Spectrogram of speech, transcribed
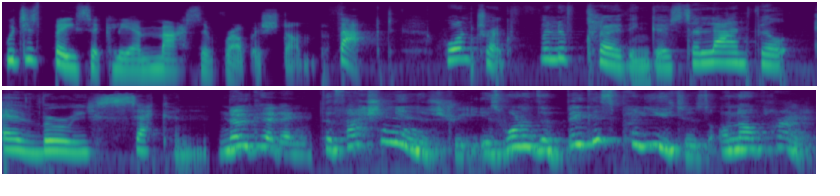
which is basically a massive rubbish dump. Fact one truck full of clothing goes to landfill every second. No kidding. The fashion industry is one of the biggest polluters on our planet.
